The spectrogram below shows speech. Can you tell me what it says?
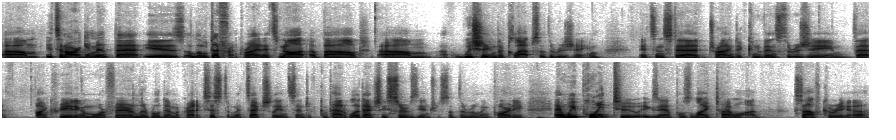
um, it's an argument that is a little different, right? It's not about um, wishing the collapse of the regime. It's instead trying to convince the regime that by creating a more fair, liberal, democratic system, it's actually incentive compatible. It actually serves the interests of the ruling party. And we point to examples like Taiwan, South Korea,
